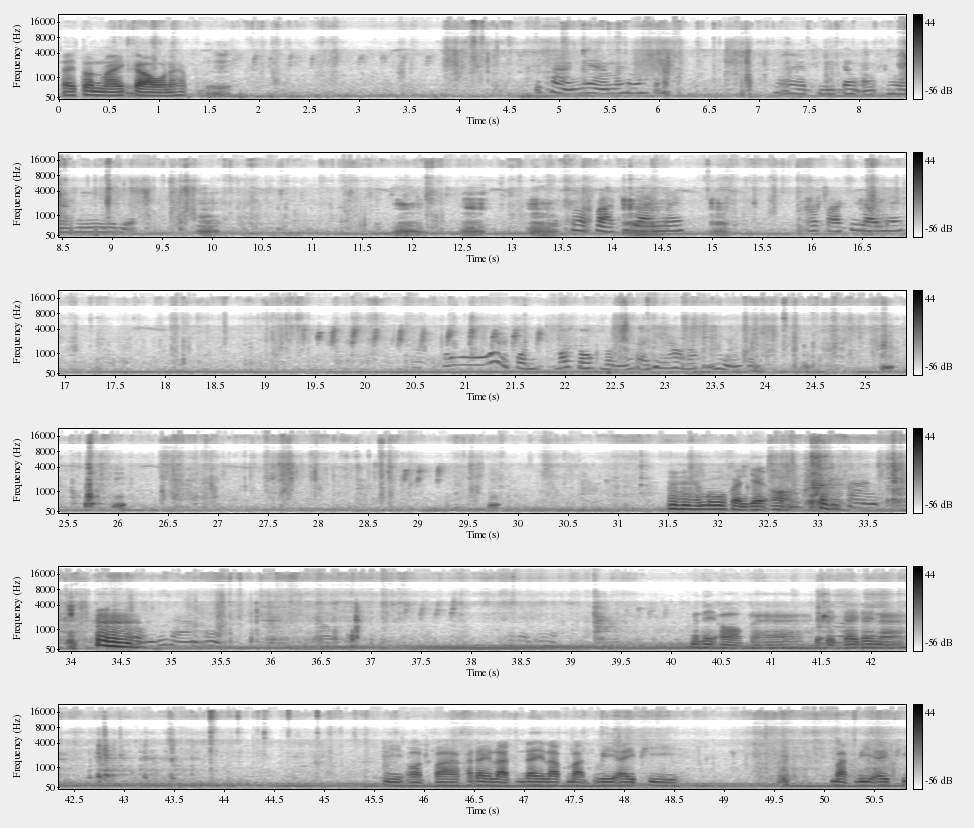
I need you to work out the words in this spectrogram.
ใช้ต้นไม้เก่านะครับจะถางงามาให้มันกัน ห้านาทีต้องเอางาให้มันเหลือทอดปลาขี้ไรไงเอาปลาขี้ไรไงโอ้ยฝนบ่ตกดุนแต่ที่เอาเนาะนี่อย่างกันหมูเพิ่นเยอะออก ทางโอนที่ทางออก ไม่ได้ออกแล้วเสียใจด้วยนะนี่ออดปลาเขาได้รับได้รับบัตร VIP บัตร VIP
